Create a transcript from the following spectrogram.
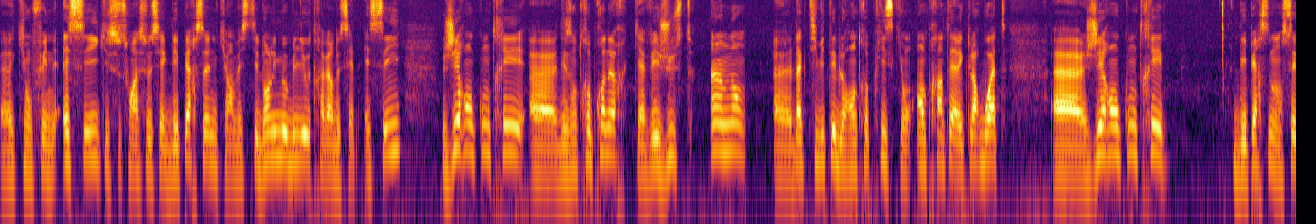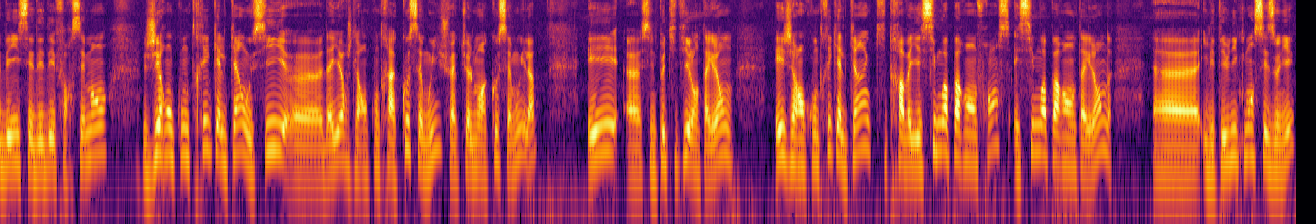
euh, qui ont fait une SCI, qui se sont associées avec des personnes qui ont investi dans l'immobilier au travers de cette SCI. J'ai rencontré des entrepreneurs qui avaient juste un an d'activité de leur entreprise, qui ont emprunté avec leur boîte. j'ai rencontré des personnes en CDI, CDD forcément. J'ai rencontré quelqu'un aussi, euh, d'ailleurs je l'ai rencontré à Koh Samui, je suis actuellement à Koh Samui là, et euh, c'est une petite île en Thaïlande. Et j'ai rencontré quelqu'un qui travaillait six mois par an en France et six mois par an en Thaïlande. Euh, il était uniquement saisonnier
